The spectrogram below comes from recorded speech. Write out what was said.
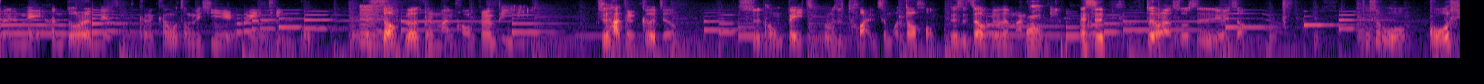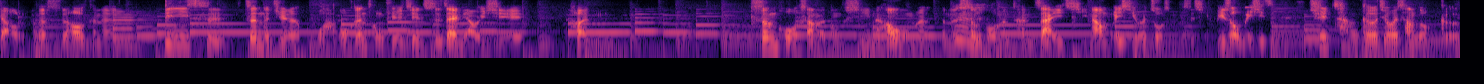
可能没很多人没有可能看过综艺系列，可能也听过。就这首歌可能蛮红，可能比就是他可能各种。时空背景或者是团什么都红，就是这首歌真的蛮红。但是对我来说是有一种，就是我国小的时候可能第一次真的觉得哇，我跟同学间是在聊一些很生活上的东西，然后我们可能生活很很在一起，然后我们一起会做什么事情，比如说我们一起去唱歌就会唱这首歌，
